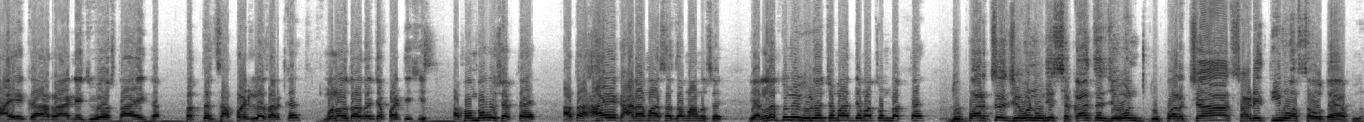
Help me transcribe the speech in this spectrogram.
आहे का राहण्याची व्यवस्था आहे का. फक्त झपाटल्यासारखं मनोज दादाच्या पाठीशी. आपण बघू शकताय आता हा एक हाडा मासाचा माणूस आहे. यांना तुम्ही व्हिडिओच्या माध्यमातून बघताय. दुपारचं जेवण म्हणजे सकाळचं जेवण दुपारच्या साडेतीन वाजता होत आहे आपलं.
